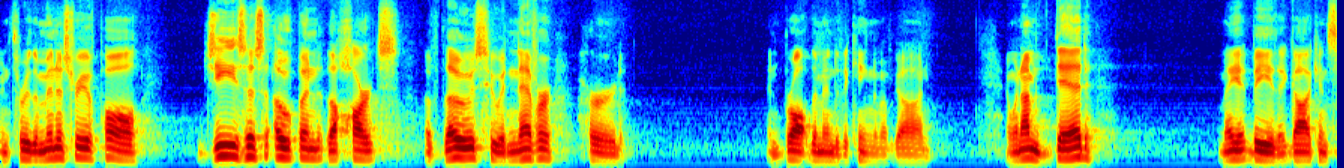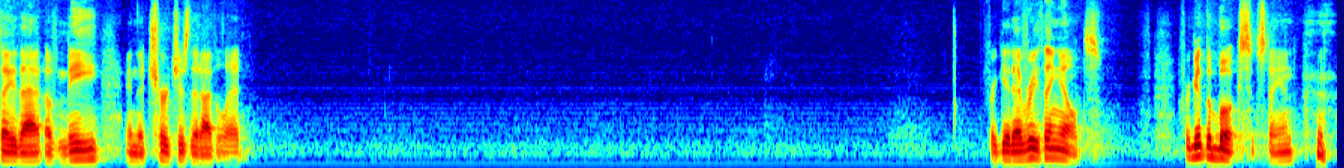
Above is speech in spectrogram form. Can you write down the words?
And through the ministry of Paul, Jesus opened the hearts of those who had never heard and brought them into the kingdom of God. And when I'm dead, May it be that God can say that of me and the churches that I've led. Forget everything else. Forget the books, Stan.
